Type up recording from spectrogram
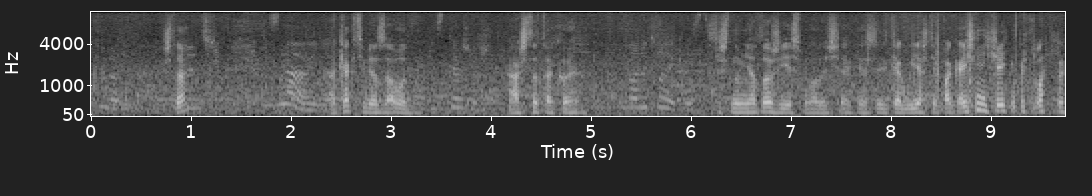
Что? Не знаю я, А как тебя зовут? не скажу. А что такое? Молодой человек есть. Слушай, ну у меня тоже есть молодой человек. Если, как бы, я же тебе пока еще ничего не предложил.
